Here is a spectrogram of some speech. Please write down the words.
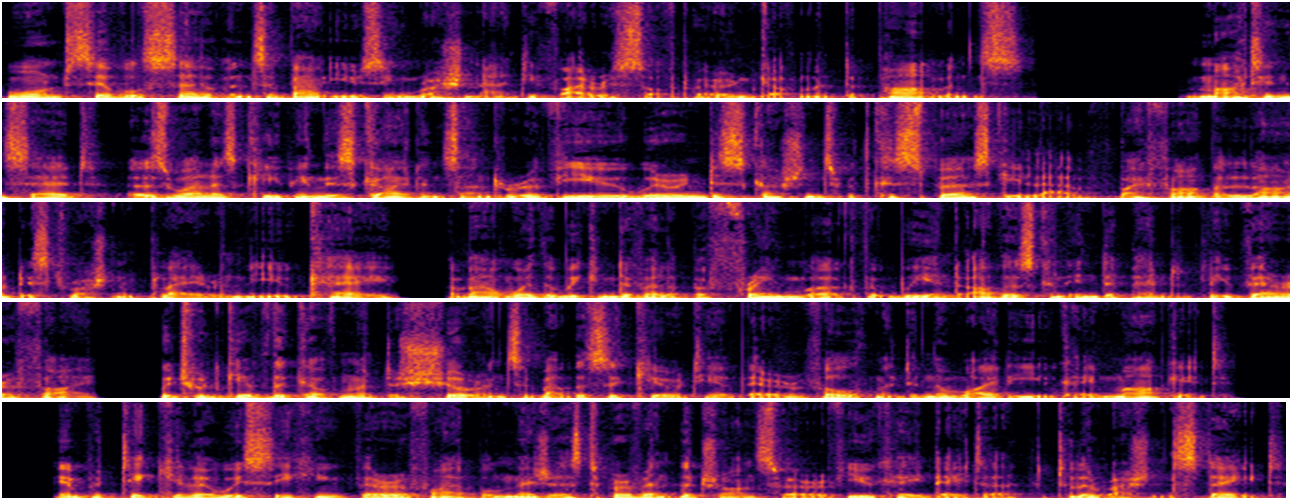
warned civil servants about using Russian antivirus software in government departments. Martin said, as well as keeping this guidance under review, we're in discussions with Kaspersky Lab, by far the largest Russian player in the UK, about whether we can develop a framework that we and others can independently verify which would give the government assurance about the security of their involvement in the wider UK market. In particular, we're seeking verifiable measures to prevent the transfer of UK data to the Russian state.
